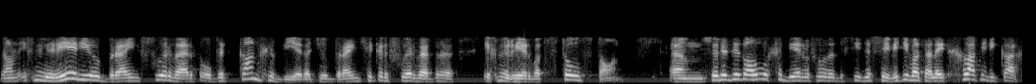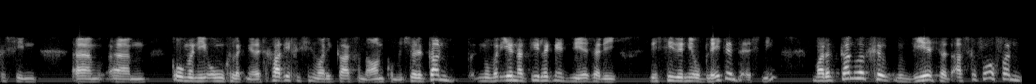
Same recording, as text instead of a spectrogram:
dan ignoreer jou brein voorwerpe of dit kan gebeur dat jou brein sekere voorwerpe ignoreer wat stil staan. Ehm um, so dit het al gebeur byvoorbeeld bestuurder sê, weet jy wat, hulle het glad nie die kar gesien ehm um, ehm um, kom in die ongeluk nie. Hulle het glad nie gesien waar die kar vandaan kom nie. So dit kan nommer 1 natuurlik net wees dat die bestuurder nie oplettend is nie, maar dit kan ook wees dat as gevolg van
